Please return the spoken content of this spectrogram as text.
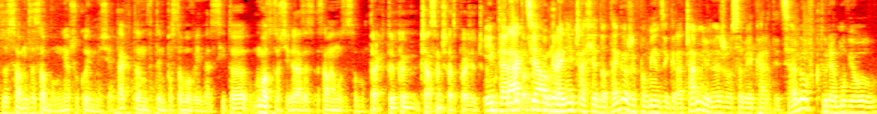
ze sobą, ze sobą nie oszukujmy się, tak? Tam w tym podstawowej wersji to mocno się gra ze, samemu ze sobą. Tak, tylko czasem trzeba spojrzeć. czy Interakcja ogranicza się do tego, że pomiędzy graczami leżą sobie karty celów, które mówią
